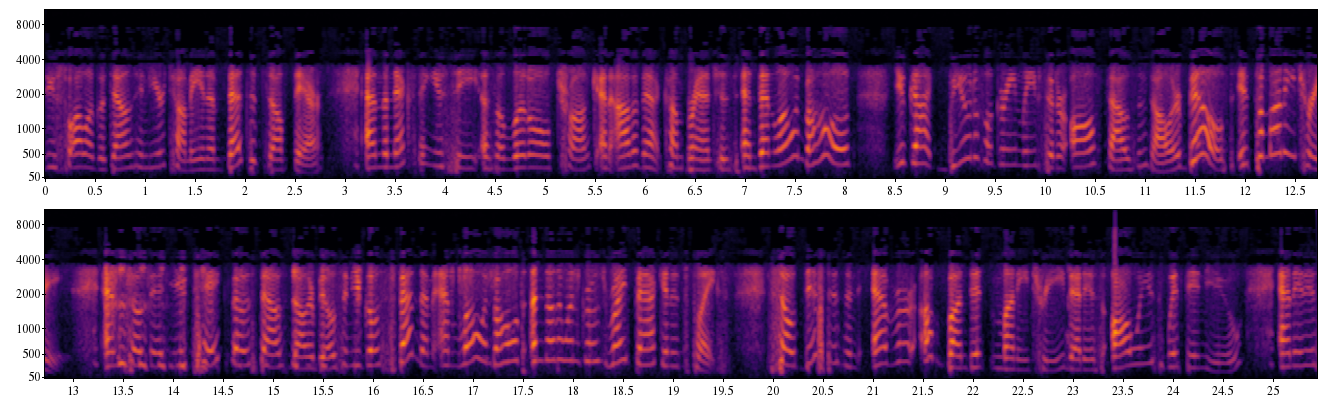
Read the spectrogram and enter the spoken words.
you swallow, goes down into your tummy, and embeds itself there. And the next thing you see is a little trunk, and out of that come branches. And then, lo and behold, you've got beautiful green leaves that are all thousand dollar bills. It's a money tree. And so then you take those thousand dollar bills and you go spend them, and lo and behold, another one grows right back in its place. So this is an ever abundant money tree that is always within you, and it is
